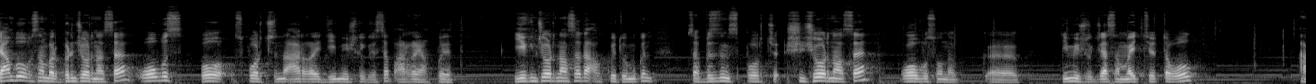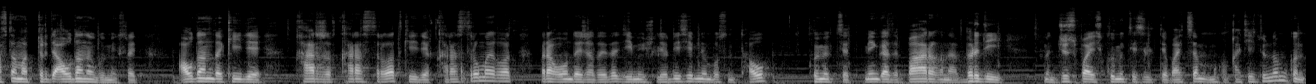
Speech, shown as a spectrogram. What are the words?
жамбыл облысынан барып бірінші орын алса облыс ол спортшыны ары қарай демеушілік жасап ары қарай алып кетеді екінші орын алса да алып кетуі мүмкін. Мысалы біздің спортшы үшінші орын алса облыс оны ә, демеушілік жасамайды сөйтеді да ол автоматты түрде ауданнан көмек сұрайды. Ауданда кейде қаржы қарастырылады кейде қарастырылмай қалады. Бірақ ондай жағдайда демеушілерді есебінен болсын тауып көмектеседі. Мен қазір барлығына бірдей жүз пайыз көмектесілді деп айтсам мүмкін қате кетуім мүмкін.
